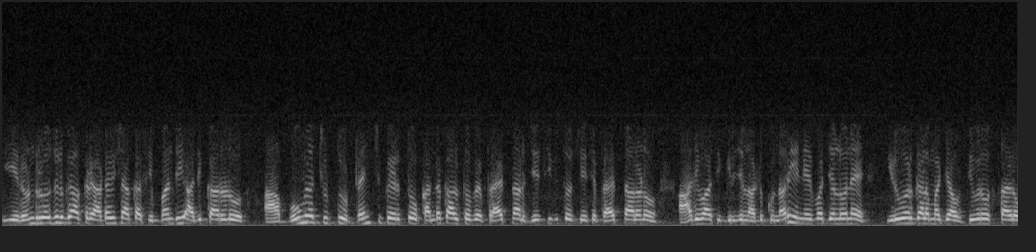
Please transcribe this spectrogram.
ఈ రెండు రోజులుగా అక్కడ అటవీ శాఖ సిబ్బంది అధికారులు ఆ భూముల చుట్టూ ట్రెంచ్ పేరుతో కందకాలతో ప్రయత్నాలు జేసీబీతో చేసే ప్రయత్నాలను ఆదివాసీ గిరిజనులు అడ్డుకున్నారు. ఈ నేపథ్యంలోనే ఇరు వర్గాల మధ్య తీవ్ర స్థాయిలో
